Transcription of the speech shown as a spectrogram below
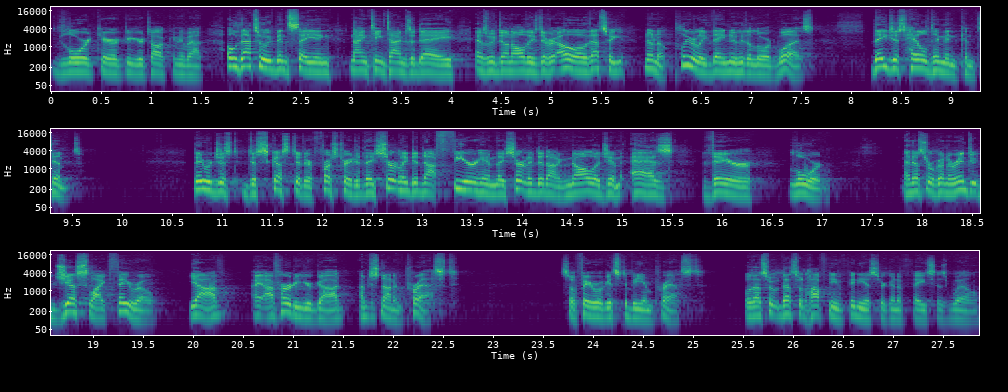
Lord character you're talking about? Oh, that's what we've been saying 19 times a day as we've done all these different. Oh, oh that's who you. No, no. Clearly they knew who the Lord was. They just held him in contempt. They were just disgusted or frustrated. They certainly did not fear him. They certainly did not acknowledge him as their Lord. And that's what we're going to run into, just like Pharaoh. Yeah, I've, I've heard of your God. I'm just not impressed. So Pharaoh gets to be impressed. Well, that's what, that's what Hophni and Phinehas are going to face as well.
